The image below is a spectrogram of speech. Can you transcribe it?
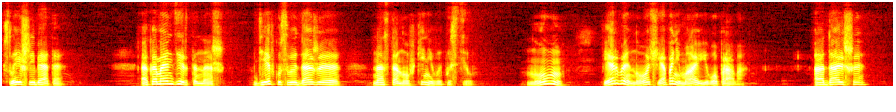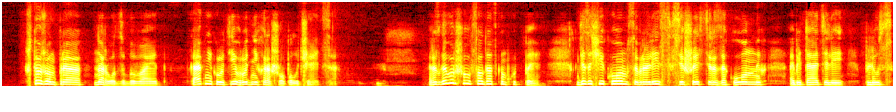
«Слышь, ребята, а командир-то наш девку свою даже на остановке не выпустил. Ну, первая ночь, я понимаю его право. А дальше? Что же он про народ забывает? Как ни крути, вроде нехорошо получается». Разговор шел в солдатском купе, где за чайком собрались все шестеро законных обитателей плюс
